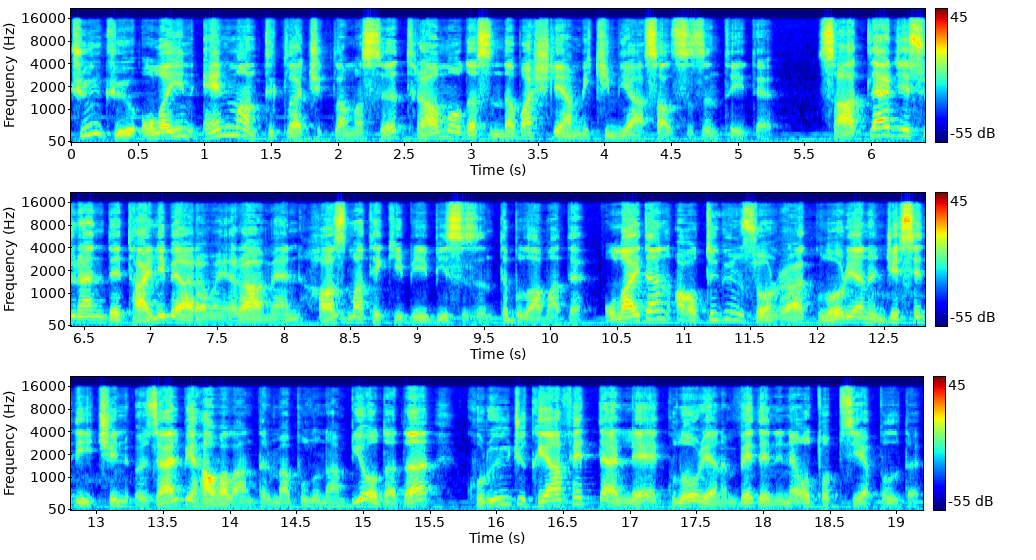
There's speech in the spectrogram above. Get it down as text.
Çünkü olayın en mantıklı açıklaması travma odasında başlayan bir kimyasal sızıntıydı. Saatlerce süren detaylı bir aramaya rağmen hazmat ekibi bir sızıntı bulamadı. Olaydan 6 gün sonra Gloria'nın cesedi için özel bir havalandırma bulunan bir odada koruyucu kıyafetlerle Gloria'nın bedenine otopsi yapıldı.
